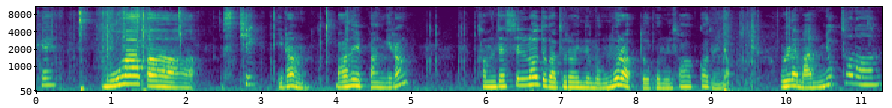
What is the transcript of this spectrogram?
이렇게 무화과 스틱이랑 마늘빵이랑 감자 샐러드가 들어있는 먹무라또그를 사왔거든요. 원래 16,000원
